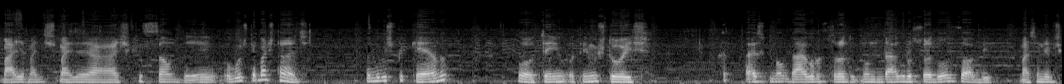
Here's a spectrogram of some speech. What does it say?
mais, mais, mais a descrição dele. Eu gostei bastante. São livros pequenos. Pô, eu tenho, eu tenho os dois. Parece que não dá a grossura do, não dá a grossura do Ozob. Mas são livros,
